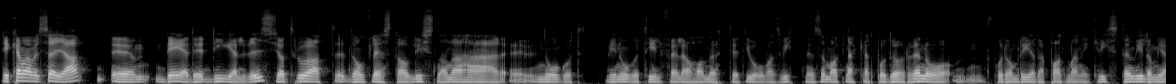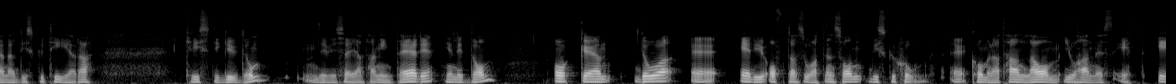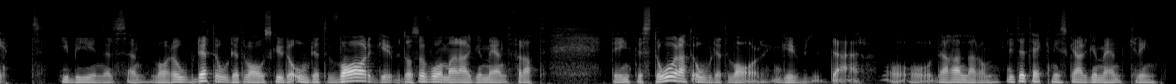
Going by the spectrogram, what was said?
Det kan man väl säga. Eh, det är det delvis. Jag tror att de flesta av lyssnarna här eh, något, vid något tillfälle har mött ett Jehovas vittne som har knackat på dörren och får de reda på att man är kristen vill de gärna diskutera Kristi gudom. Det vill säga att han inte är det enligt dem. Och eh, då eh, är det ju ofta så att en sån diskussion eh, kommer att handla om Johannes 1.1 i begynnelsen var ordet, ordet var hos Gud och ordet var Gud och så får man argument för att det inte står att ordet var Gud där. Och, och det handlar om lite tekniska argument kring,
